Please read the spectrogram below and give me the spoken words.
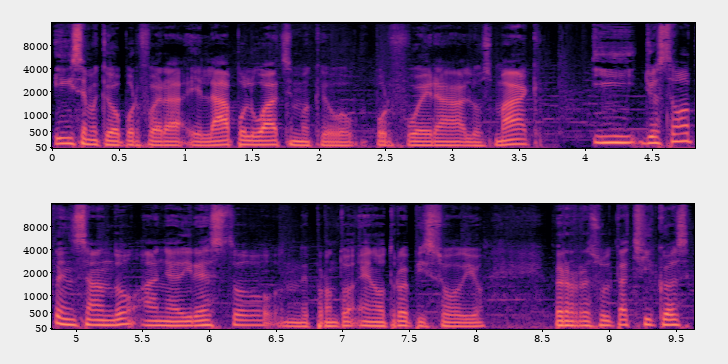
y se me quedó por fuera el Apple Watch, se me quedó por fuera los Mac. Y yo estaba pensando añadir esto de pronto en otro episodio, pero resulta chicos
